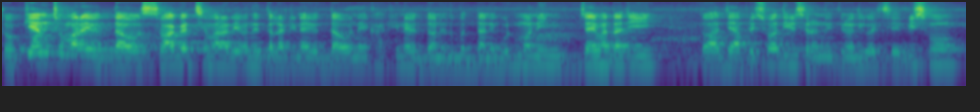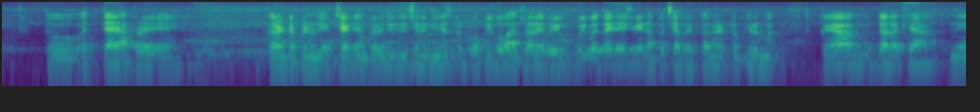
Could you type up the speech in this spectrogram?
તો કેમ છો મારા યોદ્ધાઓ? સ્વાગત છે મારા રેવંદી તલાટીના યોદ્ધાઓને ખાખીના યોદ્ધાઓને તો બધાને ગુડ મોર્નિંગ જય માતાજી. તો આજે આપણે સો દિવસ રણનીતિનો દિવસ છે વીસમો તો અત્યારે આપણે કરંટ અફેરનું લેક્ચર અટેમ્પ કરી દીધું છે અને દિવસભર ટોપિકો વાંચવાના કોઈ કોઈ બતાવી દઈશું એના પછી આપણે કરંટ અફેરમાં કયા મુદ્દા લખ્યા અને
